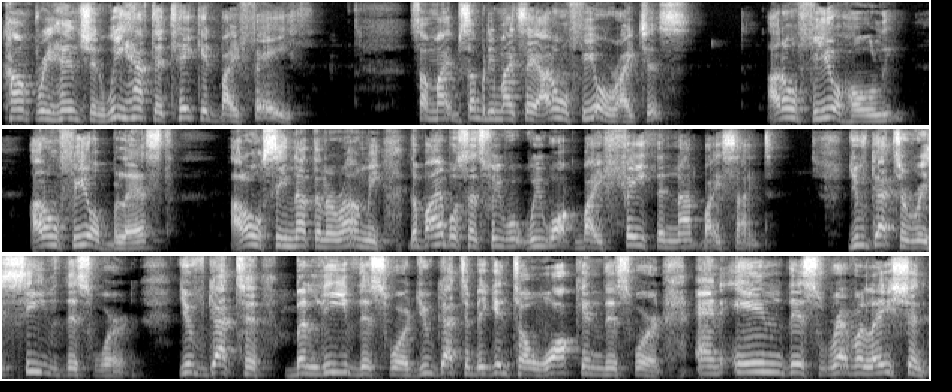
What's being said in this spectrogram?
comprehension. We have to take it by faith. Some might, somebody might say, I don't feel righteous. I don't feel holy. I don't feel blessed. I don't see nothing around me. The Bible says we, we walk by faith and not by sight. You've got to receive this word. You've got to believe this word. You've got to begin to walk in this word. And in this revelation,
